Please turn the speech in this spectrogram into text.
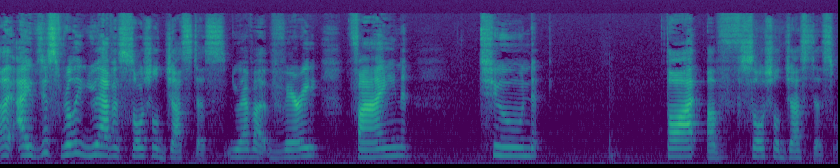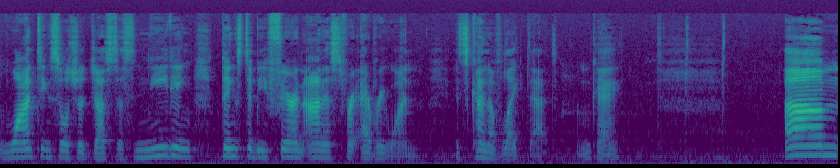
I, I just really you have a social justice. You have a very fine tuned thought of social justice, wanting social justice, needing things to be fair and honest for everyone. It's kind of like that. Okay. Um,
